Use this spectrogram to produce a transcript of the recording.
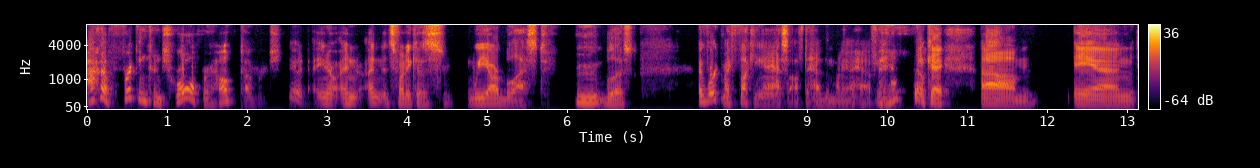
out of freaking control for health coverage. Dude, uh, you know, and and it's funny because we are blessed, mm-hmm. blessed. I've worked my fucking ass off to have the money I have. Mm-hmm. okay, um, and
